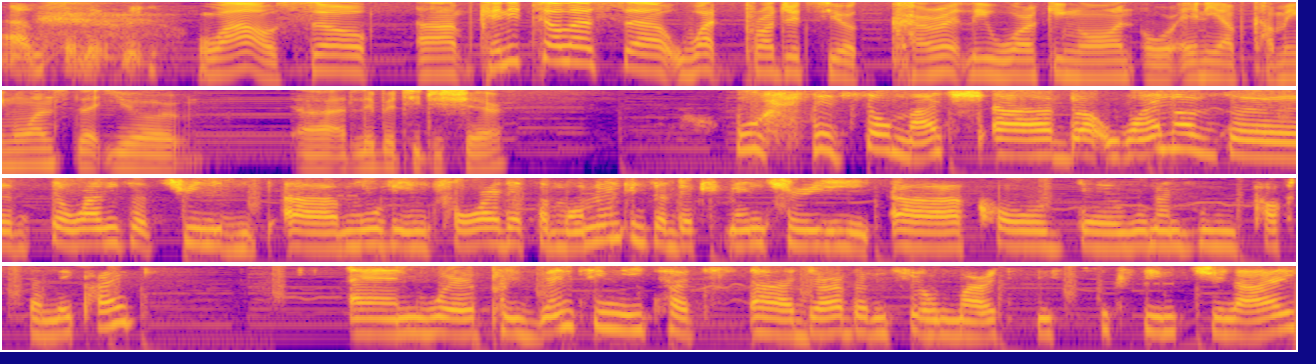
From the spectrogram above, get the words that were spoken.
Absolutely. Wow. So, um, can you tell us uh, what projects you're currently working on or any upcoming ones that you're uh, at liberty to share? Ooh, there's so much, uh, but one of the the ones that's really uh, moving forward at the moment is a documentary uh, called "The Woman Who Talked the Leopard," and we're presenting it at uh, Durban Film Mart this 16th July.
